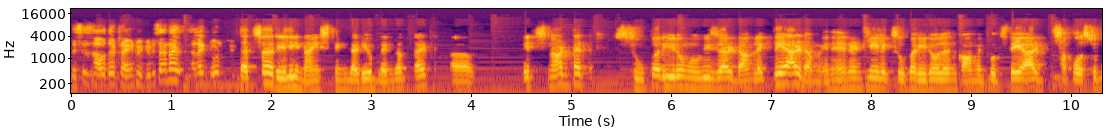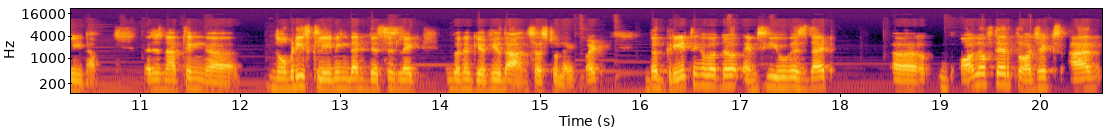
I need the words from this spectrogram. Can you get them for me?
this is how they're trying to do this. And i, I like don't that's a really nice thing that you bring up that uh, it's not that superhero movies are dumb. Like they are dumb. Inherently like superheroes and comic books they are supposed to be dumb. There is nothing uh, nobody's claiming that this is like going to give you the answers to life. But the great thing about the mcu is that uh, all of their projects are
